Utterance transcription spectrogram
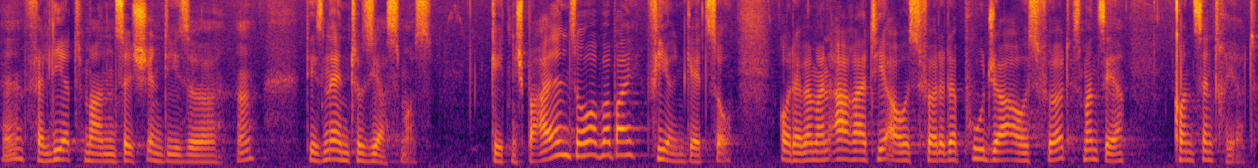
Ja, verliert man sich in diese, ja, diesen Enthusiasmus. Geht nicht bei allen so, aber bei vielen geht es so. Oder wenn man Arati ausführt oder Puja ausführt, ist man sehr konzentriert.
